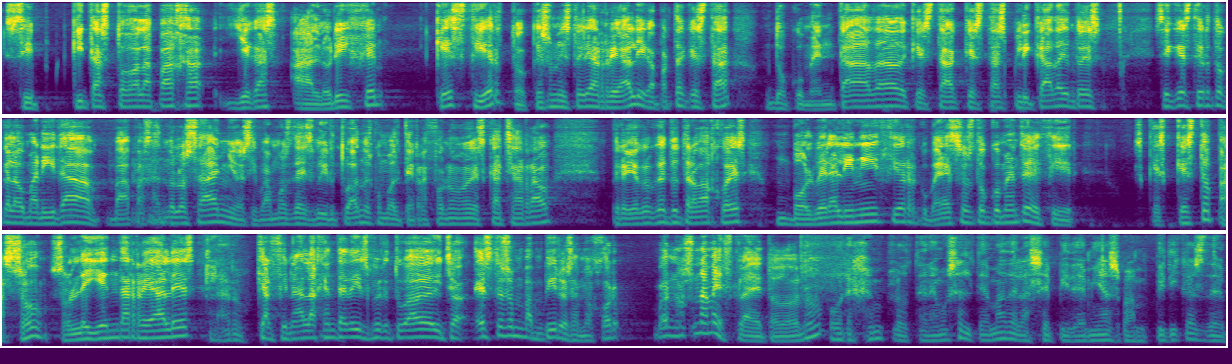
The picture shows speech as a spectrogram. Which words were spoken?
si quitas toda la paja, llegas al origen que es cierto, que es una historia real y que aparte que está documentada, que está, que está explicada. Entonces, sí que es cierto que la humanidad va pasando los años y vamos desvirtuando, es como el teléfono escacharrado, pero yo creo que tu trabajo es volver al inicio, recuperar esos documentos y decir, es que, es que esto pasó, son leyendas reales claro. que al final la gente ha desvirtuado y ha dicho, estos son vampiros, a lo mejor, bueno, es una mezcla de todo, ¿no? Por ejemplo, tenemos el tema de las epidemias vampíricas de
